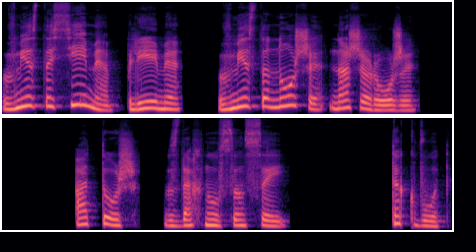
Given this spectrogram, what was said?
Вместо семя – племя, вместо ноши – наши рожи. А то ж, вздохнул сенсей. Так вот,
